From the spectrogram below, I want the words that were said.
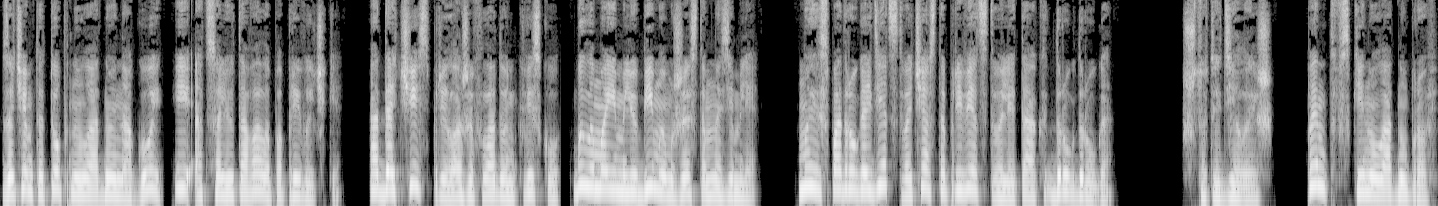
зачем-то топнула одной ногой и отсалютовала по привычке. Отдать честь, приложив ладонь к виску, было моим любимым жестом на земле. Мы с подругой детства часто приветствовали так друг друга. «Что ты делаешь?» Пент вскинула одну бровь.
